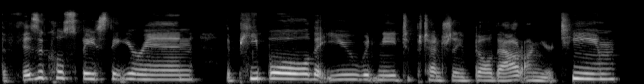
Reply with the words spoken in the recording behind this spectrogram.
the physical space that you're in, the people that you would need to potentially build out on your team.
